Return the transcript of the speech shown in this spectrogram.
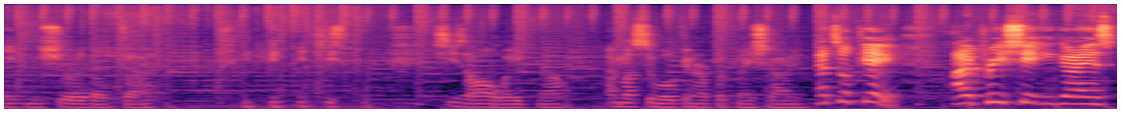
making sure that uh, she's, she's all awake now. I must have woken her up with my shouting. That's okay. I appreciate you guys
